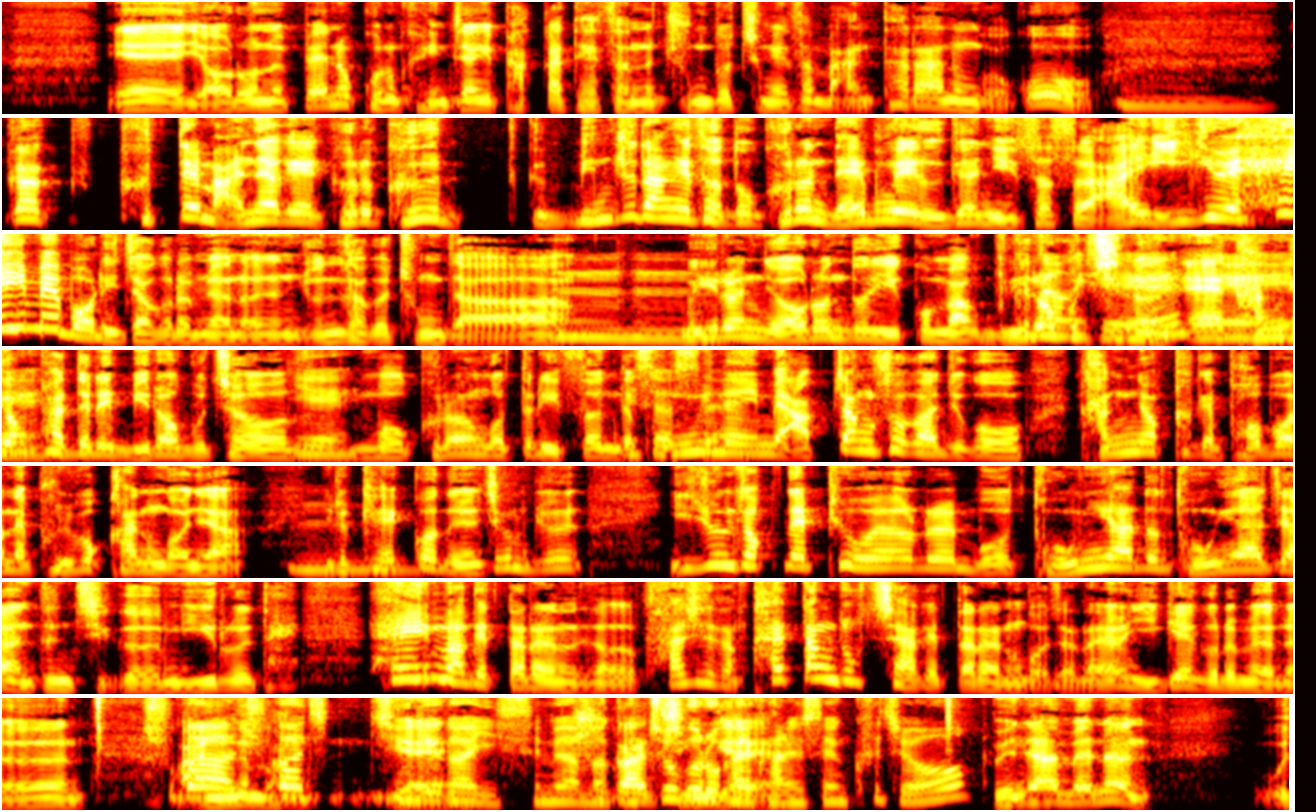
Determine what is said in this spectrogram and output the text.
여론을 빼놓고는 굉장히 바깥에서는 중도층에서 많다라는 거고. 음. 그러니까 그때 만약에 그, 그 그 민주당에서도 그런 내부의 의견이 있었어요. 아예 이 기회 해임해 버리자 그러면은 윤석열 총장 음흠. 뭐 이런 여론들이 있고 막 밀어붙이는 당시에? 예, 예, 강경파들이 밀어붙여 예. 뭐 그런 것들이 있었는데 있었어요. 국민의힘이 앞장서 가지고 강력하게 법원에 불복하는 거냐 음. 이렇게 했거든요. 지금 윤- 이준석 대표를 뭐 동의하든 동의하지 않든 지금 이를 해- 해임하겠다라는 사실상 탈당 조치하겠다라는 거잖아요. 이게 그러면은 추가 맞는 추가 방- 징계가 예. 있으면 아마 추가 그쪽으로 갈 징계. 가능성이 크죠. 왜냐하면은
